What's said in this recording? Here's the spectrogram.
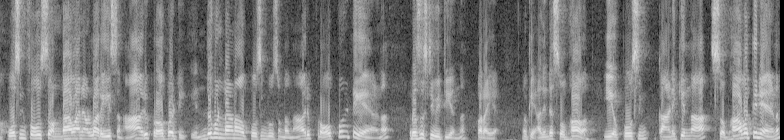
ഒപ്പോസിംഗ് ഫോഴ്സ് ഉണ്ടാവാനുള്ള റീസൺ ആ ഒരു പ്രോപ്പർട്ടി എന്തുകൊണ്ടാണ് ആ ഒപ്പോസിംഗ് ഫോഴ്സ് ഉണ്ടാകുന്നത് ആ ഒരു പ്രോപ്പർട്ടിയെയാണ് റെസിസ്റ്റിവിറ്റി എന്ന് പറയുക. ഓക്കെ അതിന്റെ സ്വഭാവം ഈ ഒപ്പോസിംഗ് കാണിക്കുന്ന ആ സ്വഭാവത്തിനെയാണ്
